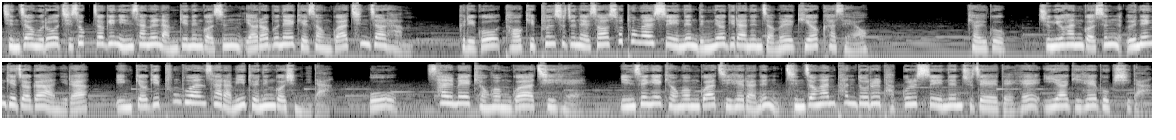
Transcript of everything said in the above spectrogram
진정으로 지속적인 인상을 남기는 것은 여러분의 개성과 친절함, 그리고 더 깊은 수준에서 소통할 수 있는 능력이라는 점을 기억하세요. 결국 중요한 것은 은행 계좌가 아니라 인격이 풍부한 사람이 되는 것입니다. 5. 삶의 경험과 지혜. 인생의 경험과 지혜라는 진정한 판도를 바꿀 수 있는 주제에 대해 이야기해 봅시다.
